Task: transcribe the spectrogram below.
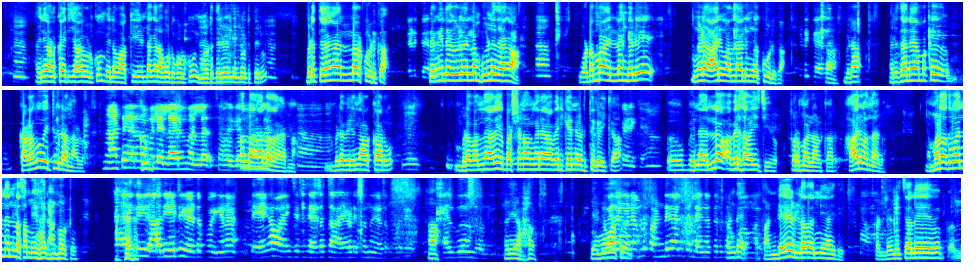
അതിന് കണക്കായിട്ട് ചായ കൊടുക്കും. പിന്നെ ബാക്കി ഉണ്ടെങ്കിൽ അങ്ങോട്ട് കൊടുക്കും. ഇങ്ങോട്ട് തരുവേണ്ടി ഇങ്ങോട്ട് തരും. ഇവിടെ തേങ്ങ എല്ലാവർക്കും എടുക്കാം. തെങ്ങിന്റെ വീളെല്ലാം വീണ് തേങ്ങ. ഉടമ ഇല്ലെങ്കിൽ നിങ്ങൾ ആര് വന്നാലും നിങ്ങൾക്ക് കൊടുക്കാം. ആ ഇവിടെ അത് തന്നെ നമുക്ക് കളവ് പറ്റൂല എന്നാളു നല്ല നല്ല സഹകരണം. ഇവിടെ വരുന്ന ആൾക്കാരും ഇവിടെ വന്ന് അത് ഭക്ഷണം അങ്ങനെ അവർക്ക് തന്നെ എടുത്ത് കഴിക്കാം. പിന്നെ എല്ലാം അവർ സഹായിച്ചു തരും പുറമെയുള്ള ആൾക്കാർ ആര് വന്നാലും. നമ്മൾ അതുപോലെ തന്നെയുള്ള സമീപനം അങ്ങോട്ട്. ആദ്യമായിട്ട് കേട്ടപ്പോ ഇങ്ങനെ തേങ്ങ വാങ്ങിച്ചിട്ട് ചേട്ടൻ ചായ കൊടുക്കുന്ന കേട്ടപ്പോ ഒരു അത്ഭുതം തോന്നി. അറിയാ തേങ്ങ മാത്രം പണ്ട് പണ്ടേ ഉള്ള തന്നെയാ ഇത്. പണ്ടെന്ന് വെച്ചാൽ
